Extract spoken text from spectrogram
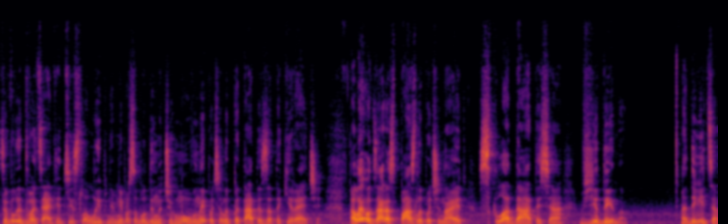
Це були 20 числа липня. Мені просто було дивно, чому вони почали питати за такі речі. Але от зараз пазли починають складатися в єдино. Дивіться,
